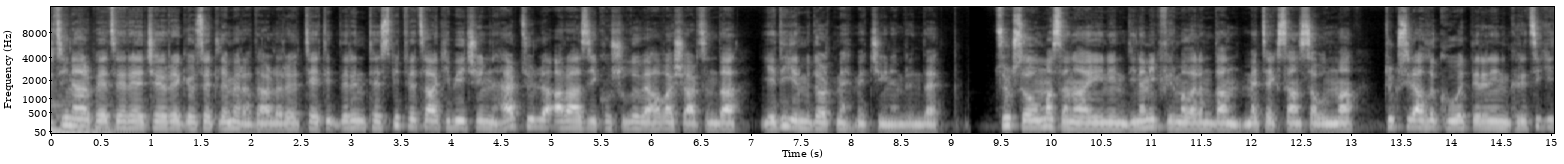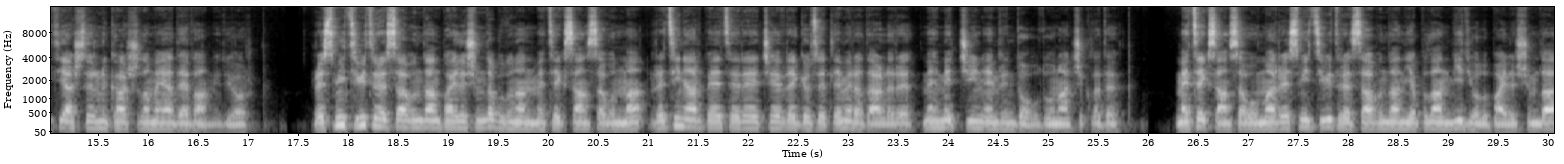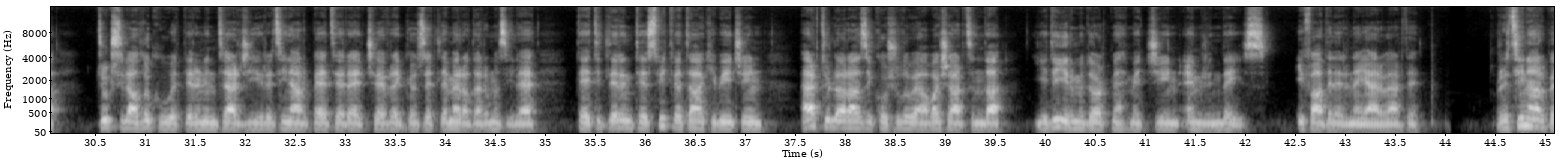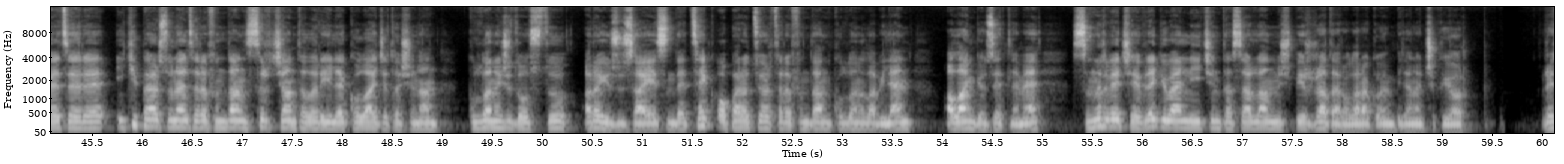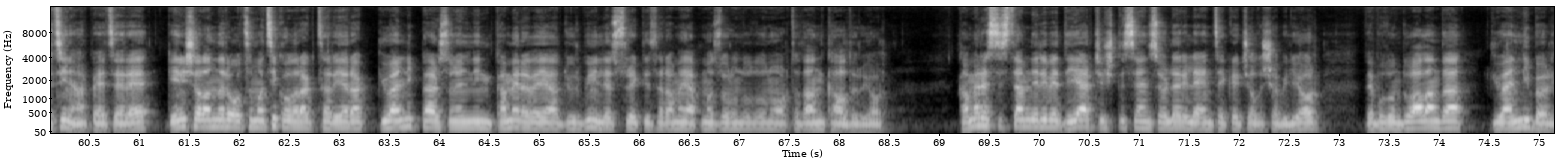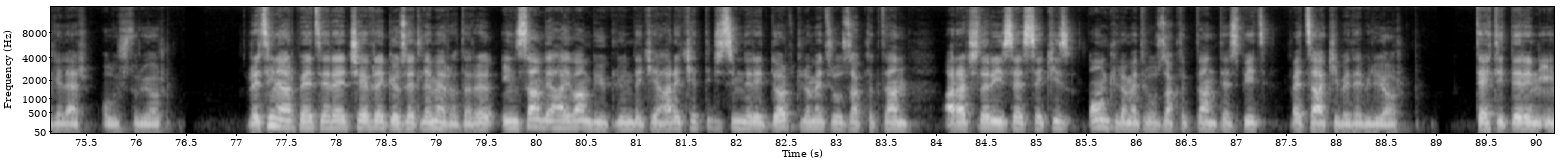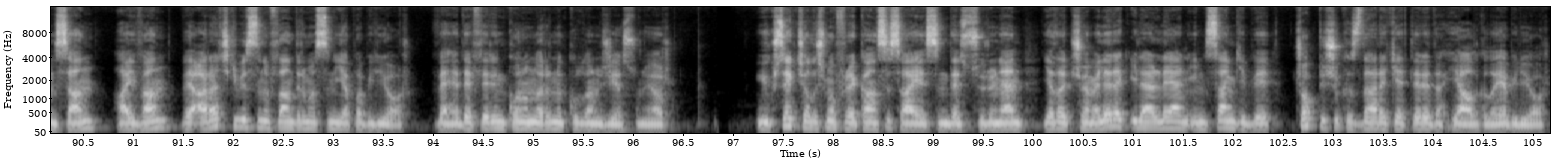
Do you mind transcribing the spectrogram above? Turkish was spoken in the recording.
Retinar PTR çevre gözetleme radarları tehditlerin tespit ve takibi için her türlü arazi koşulu ve hava şartında 7-24 Mehmetçiğin emrinde. Türk savunma sanayinin dinamik firmalarından Meteksan Savunma, Türk Silahlı Kuvvetleri'nin kritik ihtiyaçlarını karşılamaya devam ediyor. Resmi Twitter hesabından paylaşımda bulunan Meteksan Savunma, Retinar PTR çevre gözetleme radarları Mehmetçiğin emrinde olduğunu açıkladı. Meteksan Savunma resmi Twitter hesabından yapılan videolu paylaşımda Türk Silahlı Kuvvetleri'nin tercihi Retinar PTR çevre gözetleme radarımız ile tehditlerin tespit ve takibi için her türlü arazi koşulu ve hava şartında 7-24 Mehmetçiğin emrindeyiz ifadelerine yer verdi. Retinar PTR, iki personel tarafından sırt çantaları ile kolayca taşınan, kullanıcı dostu, arayüzü sayesinde tek operatör tarafından kullanılabilen alan gözetleme, sınır ve çevre güvenliği için tasarlanmış bir radar olarak ön plana çıkıyor. Retinar PTR, geniş alanları otomatik olarak tarayarak güvenlik personelinin kamera veya dürbün ile sürekli tarama yapma zorunluluğunu ortadan kaldırıyor. Kamera sistemleri ve diğer çeşitli sensörler ile entegre çalışabiliyor ve bulunduğu alanda güvenli bölgeler oluşturuyor. Retinar PTR çevre gözetleme radarı, insan ve hayvan büyüklüğündeki hareketli cisimleri 4 kilometre uzaklıktan, araçları ise 8-10 kilometre uzaklıktan tespit ve takip edebiliyor. Tehditlerin insan, hayvan ve araç gibi sınıflandırmasını yapabiliyor ve hedeflerin konumlarını kullanıcıya sunuyor. Yüksek çalışma frekansı sayesinde sürünen ya da çömelerek ilerleyen insan gibi çok düşük hızda hareketleri dahi algılayabiliyor.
